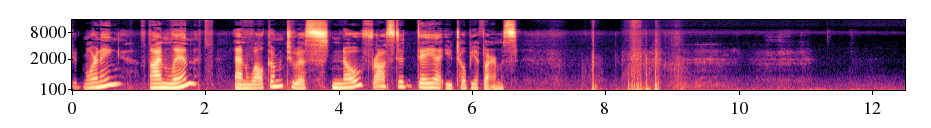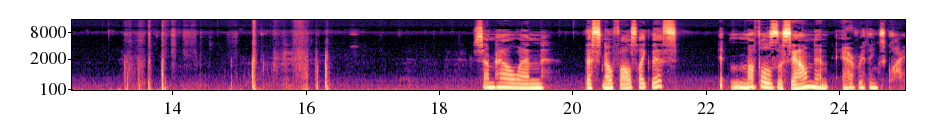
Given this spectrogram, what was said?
Good morning. I'm Lynn, and welcome to a snow frosted day at Ewetopia Farms. Somehow, when the snow falls like this, it muffles the sound and everything's quiet.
